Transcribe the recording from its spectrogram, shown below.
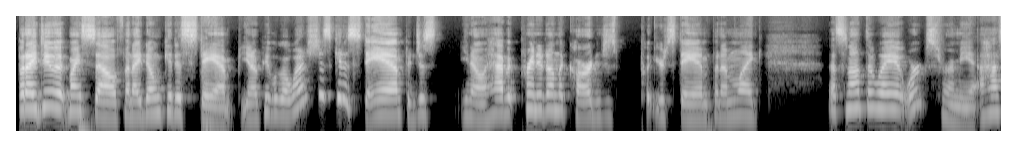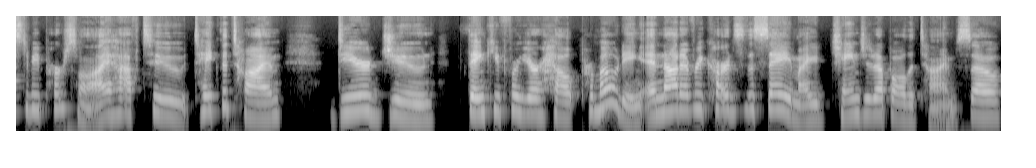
But I do it myself and I don't get a stamp. You know, people go, why don't you just get a stamp and just, you know, have it printed on the card and just put your stamp? And I'm like, that's not the way it works for me. It has to be personal. I have to take the time. Dear June, thank you for your help promoting. And not every card's the same. I change it up all the time. So,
